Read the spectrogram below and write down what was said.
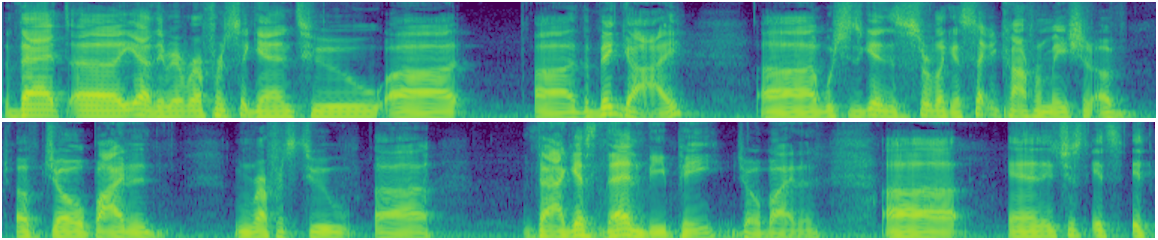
that uh, yeah they reference again to uh, uh, the big guy, uh, which is again this is sort of like a second confirmation of of Joe Biden in reference to uh, I guess then VP Joe Biden, uh, and it's just it's it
